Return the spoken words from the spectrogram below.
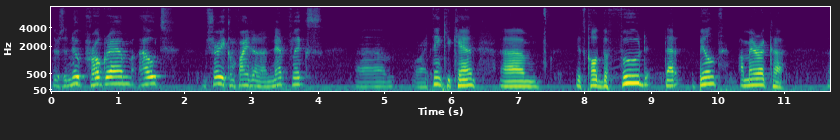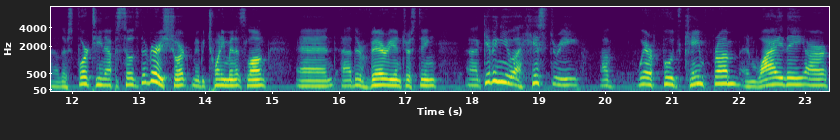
there's a new program out. I'm sure you can find it on Netflix, um, or I think you can. Um, it's called The Food That Built America. Uh, there's 14 episodes. They're very short, maybe 20 minutes long, and uh, they're very interesting, uh, giving you a history of where foods came from and why they are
